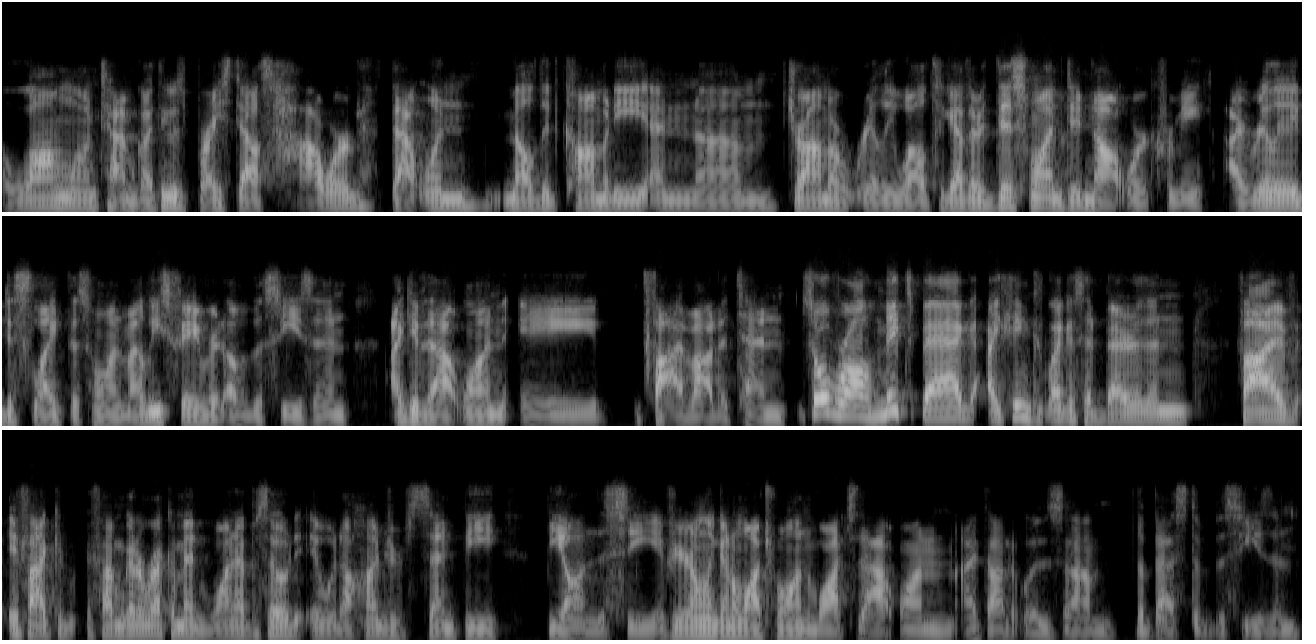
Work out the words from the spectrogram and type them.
a long, long time ago. I think it was Bryce Dallas Howard. That one melded comedy and um, drama really well together. This one did not work for me. I really disliked this one. My least favorite of the season. I give that one a five out of 10. So overall, mixed bag. I think, like I said, better than five. If I could, if I'm going to recommend one episode, it would 100% be Beyond the Sea. If you're only going to watch one, watch that one. I thought it was um, the best of the season.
